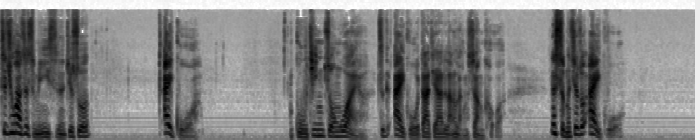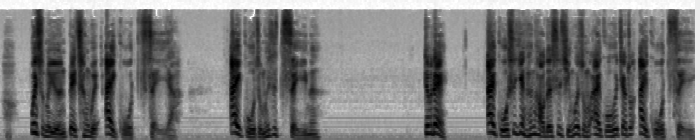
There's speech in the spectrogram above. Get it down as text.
这句话是什么意思呢？就说爱国啊，古今中外啊，这个爱国大家朗朗上口啊。那什么叫做爱国？好，为什么有人被称为爱国贼呀？爱国怎么会是贼呢？对不对？爱国是一件很好的事情，为什么爱国会叫做爱国贼？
